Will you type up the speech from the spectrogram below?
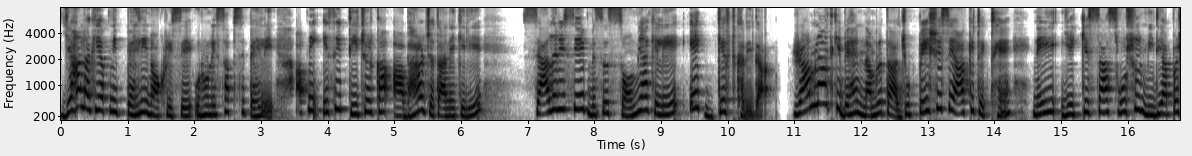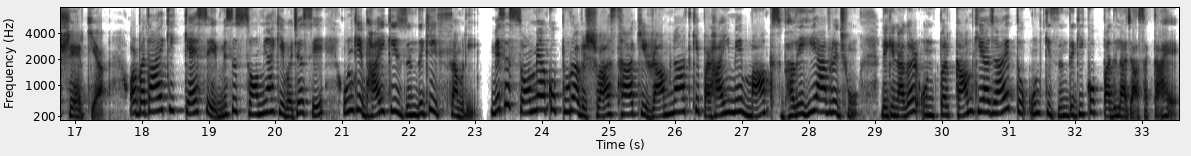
यहाँ लगी अपनी पहली नौकरी से उन्होंने सबसे पहले अपनी इसी टीचर का आभार जताने के लिए सैलरी से मिसेस सौम्या के लिए एक गिफ्ट खरीदा। रामनाथ की बहन नम्रता जो पेशे से आर्किटेक्ट हैं, ने ये किस्सा सोशल मीडिया पर शेयर किया और बताया कि कैसे मिसेस सौम्या की वजह से उनके भाई की ज़िंदगी समरी मिसेस सौम्या को पूरा विश्वास था कि रामनाथ की पढ़ाई में मार्क्स भले ही एवरेज हों, लेकिन अगर उन पर काम किया जाए तो उनकी ज़िंदगी को बदला जा सकता है।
